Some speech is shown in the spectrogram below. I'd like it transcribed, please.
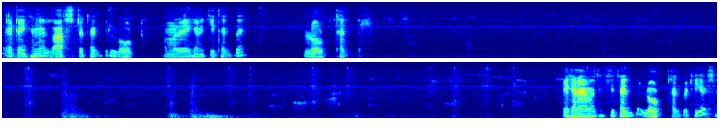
এটা এখানে লাস্টে থাকবে লোড আমাদের এখানে কি থাকবে? লোড থাকবে। এখানে আমাদের কি থাকবে? লোড থাকবে, ঠিক আছে?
